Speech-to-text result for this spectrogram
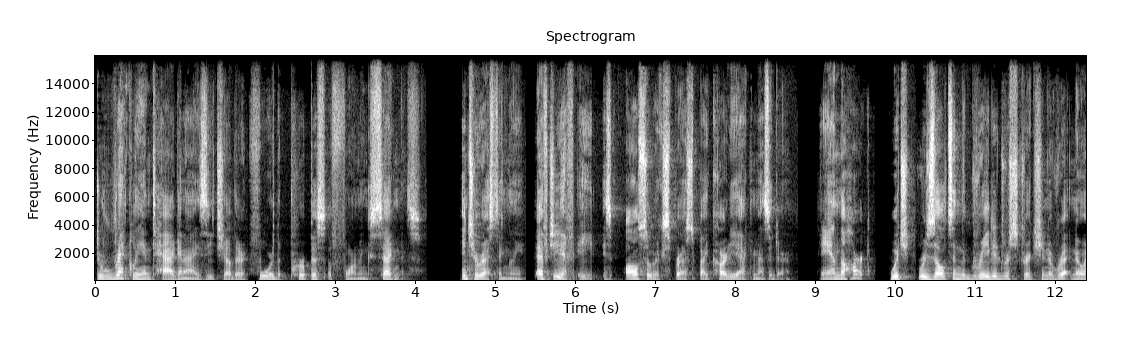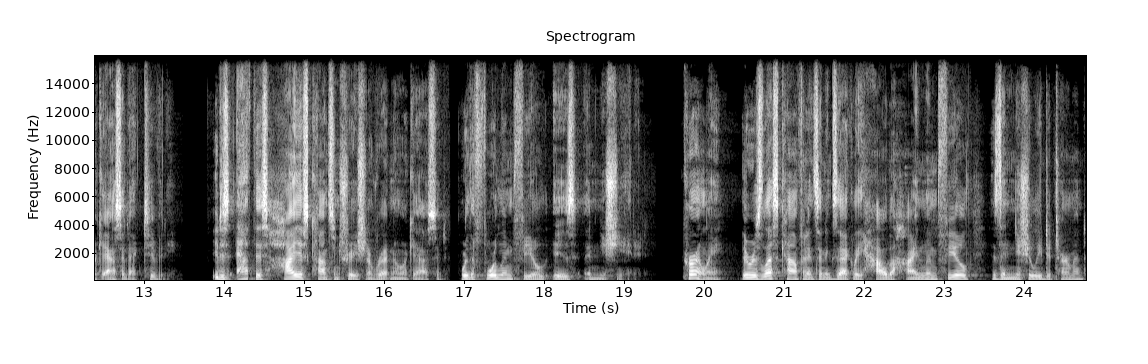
directly antagonize each other for the purpose of forming segments. Interestingly, FGF8 is also expressed by cardiac mesoderm and the heart, which results in the graded restriction of retinoic acid activity. It is at this highest concentration of retinoic acid where the forelimb field is initiated. Currently, there is less confidence in exactly how the hindlimb field is initially determined,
